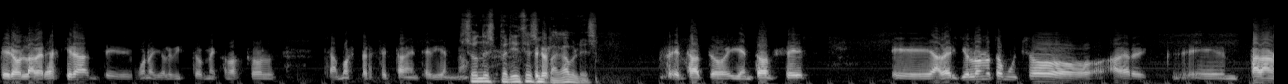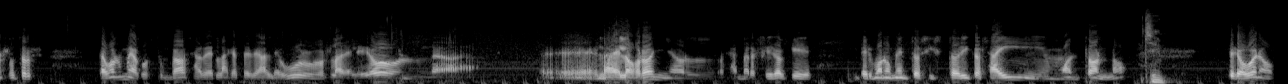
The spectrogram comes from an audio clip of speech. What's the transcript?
pero la verdad es que era, de- bueno, yo lo he visto, me conozco, estamos perfectamente bien, ¿no? Son experiencias Pero- impagables. Exacto, y entonces, eh, a ver, yo lo noto mucho, a ver, eh, para nosotros estamos muy acostumbrados a ver la Catedral de Burgos, la de León, la, eh, la de Logroño, o sea, me refiero que ver monumentos históricos hay un montón, ¿no? Sí. Pero bueno,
